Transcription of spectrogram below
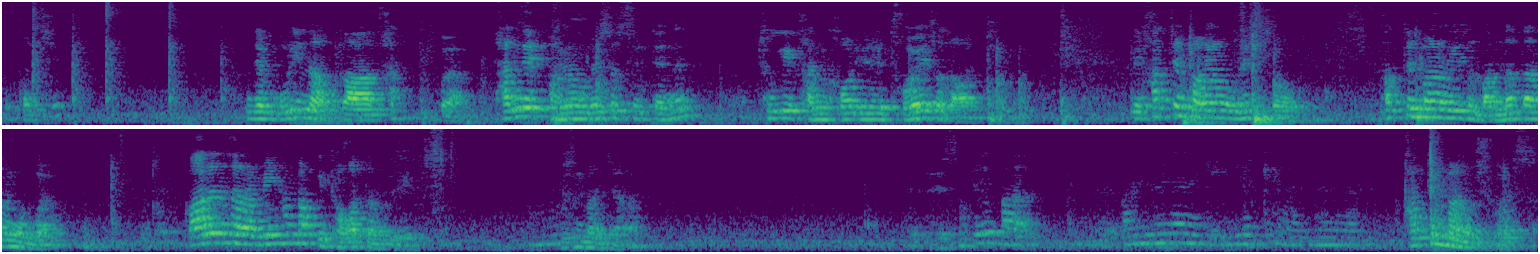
똑같이? 근데 우리는 아까 가, 뭐야 반대 방향으로 했었을 때는 두 개 간 거리를 더해서 나왔지. 근데 같은 방향으로 했어. 같은 방향에서 만났다는 건 뭐야? 빠른 사람이 한 바퀴 더 갔다는 소리겠지. 무슨 말인지 알아? 됐어? 여기 마, 만나는 게 이렇게 만나는 같은 방향으로 출발했어.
